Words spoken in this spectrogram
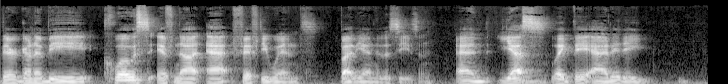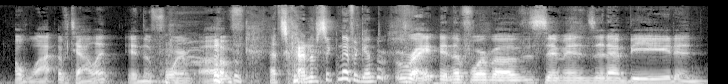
they're going to be close, if not at fifty wins by the end of the season. And yes, mm. like they added a a lot of talent in the form of That's kind of significant. right in the form of Simmons and Embiid and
